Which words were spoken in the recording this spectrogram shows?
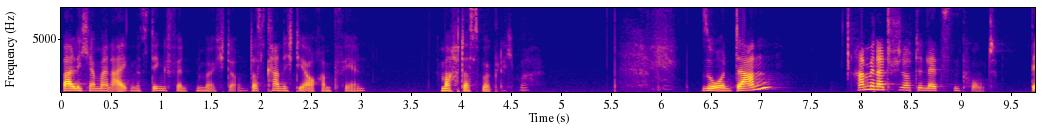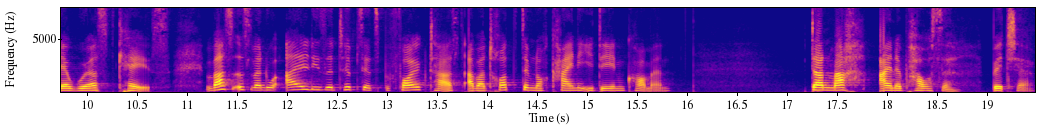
weil ich ja mein eigenes Ding finden möchte. Und das kann ich dir auch empfehlen. Mach das wirklich mal. So, und dann haben wir natürlich noch den letzten Punkt. Der Worst Case. Was ist, wenn du all diese Tipps jetzt befolgt hast, aber trotzdem noch keine Ideen kommen? Dann mach eine Pause, bitte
